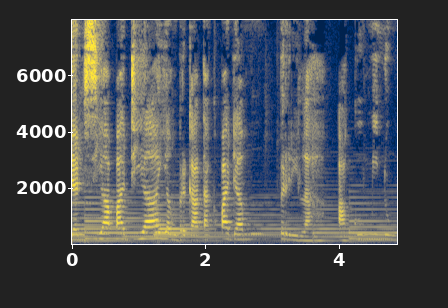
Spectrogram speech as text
dan siapa dia yang berkata kepadamu, berilah aku minum.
